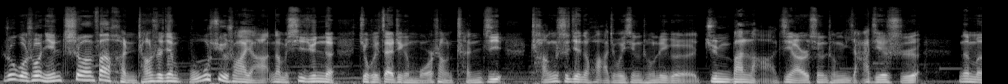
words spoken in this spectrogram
如果说您吃完饭很长时间不去刷牙，那么细菌呢就会在这个膜上沉积，长时间的话就会形成这个菌斑了啊，进而形成牙结石。那么。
